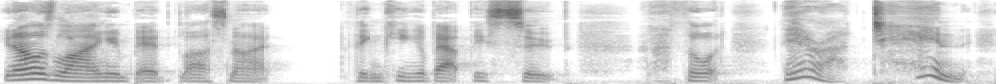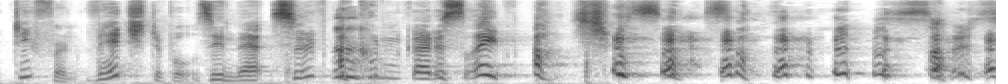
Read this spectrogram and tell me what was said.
You know, I was lying in bed last night thinking about this soup and I thought, there are 10 different vegetables in that soup. I couldn't go to sleep. I was just so, so, so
